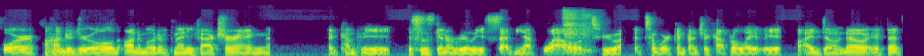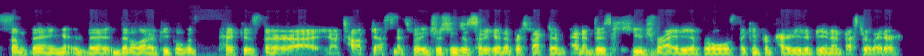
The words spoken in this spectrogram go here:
for a 100 year old automotive manufacturing company, this is going to really set me up well to uh, to work in venture capital lately. I don't know if that's something that that a lot of people would pick as their uh, you know top guess. It's really interesting to sort of hear that perspective. And there's a huge variety of roles that can prepare you to be an investor later.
